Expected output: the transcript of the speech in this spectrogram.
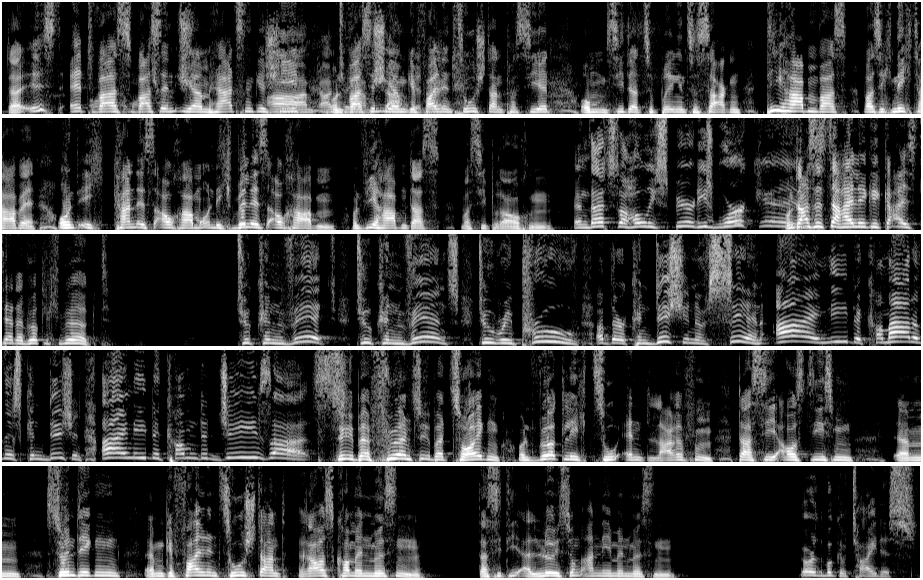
Da ist etwas, was in ihrem Herzen geschieht Ah, und was in ihrem gefallenen. Zustand passiert, um sie dazu bringen zu sagen, die haben was, was ich nicht habe und ich kann es auch haben und ich will es auch haben und wir haben das, was sie brauchen. And that's the Holy Spirit. He's working Und das ist der Heilige Geist, der da wirklich wirkt. To convict, to convince, to reprove of their condition of sin. I need to come out of this condition. I need to come to Jesus. Zu überführen, zu überzeugen und wirklich zu entlarven, dass sie aus diesem ähm, sündigen, ähm, gefallenen Zustand rauskommen müssen, dass sie die Erlösung annehmen müssen. Go to the book of Titus.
